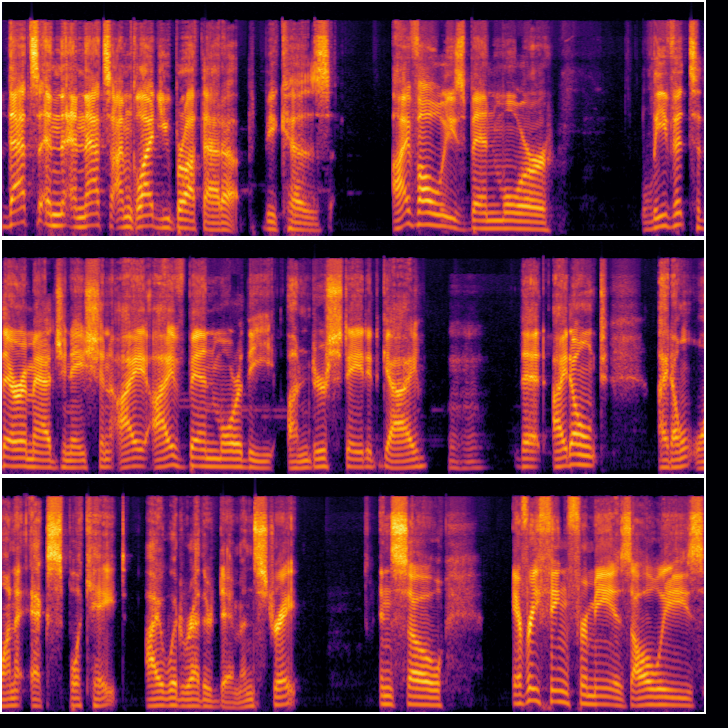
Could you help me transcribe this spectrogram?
that's and and that's. I'm glad you brought that up because I've always been more leave it to their imagination. I I've been more the understated guy Mhm. that I don't I don't want to explicate. I would rather demonstrate. And so everything for me is always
